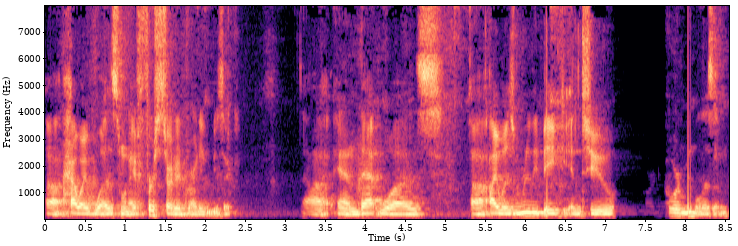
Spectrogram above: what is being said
uh, how I was when I first started writing music, uh, and that was uh, I was really big into hardcore minimalism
